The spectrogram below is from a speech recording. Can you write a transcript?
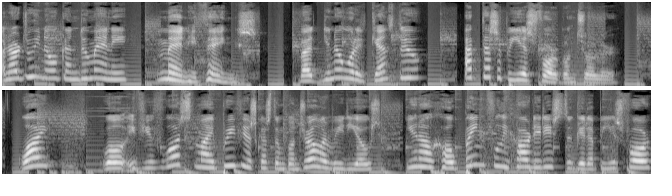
An Arduino can do many, many things. But you know what it can't do? Act as a PS4 controller. Why? Well, if you've watched my previous custom controller videos, you know how painfully hard it is to get a PS4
